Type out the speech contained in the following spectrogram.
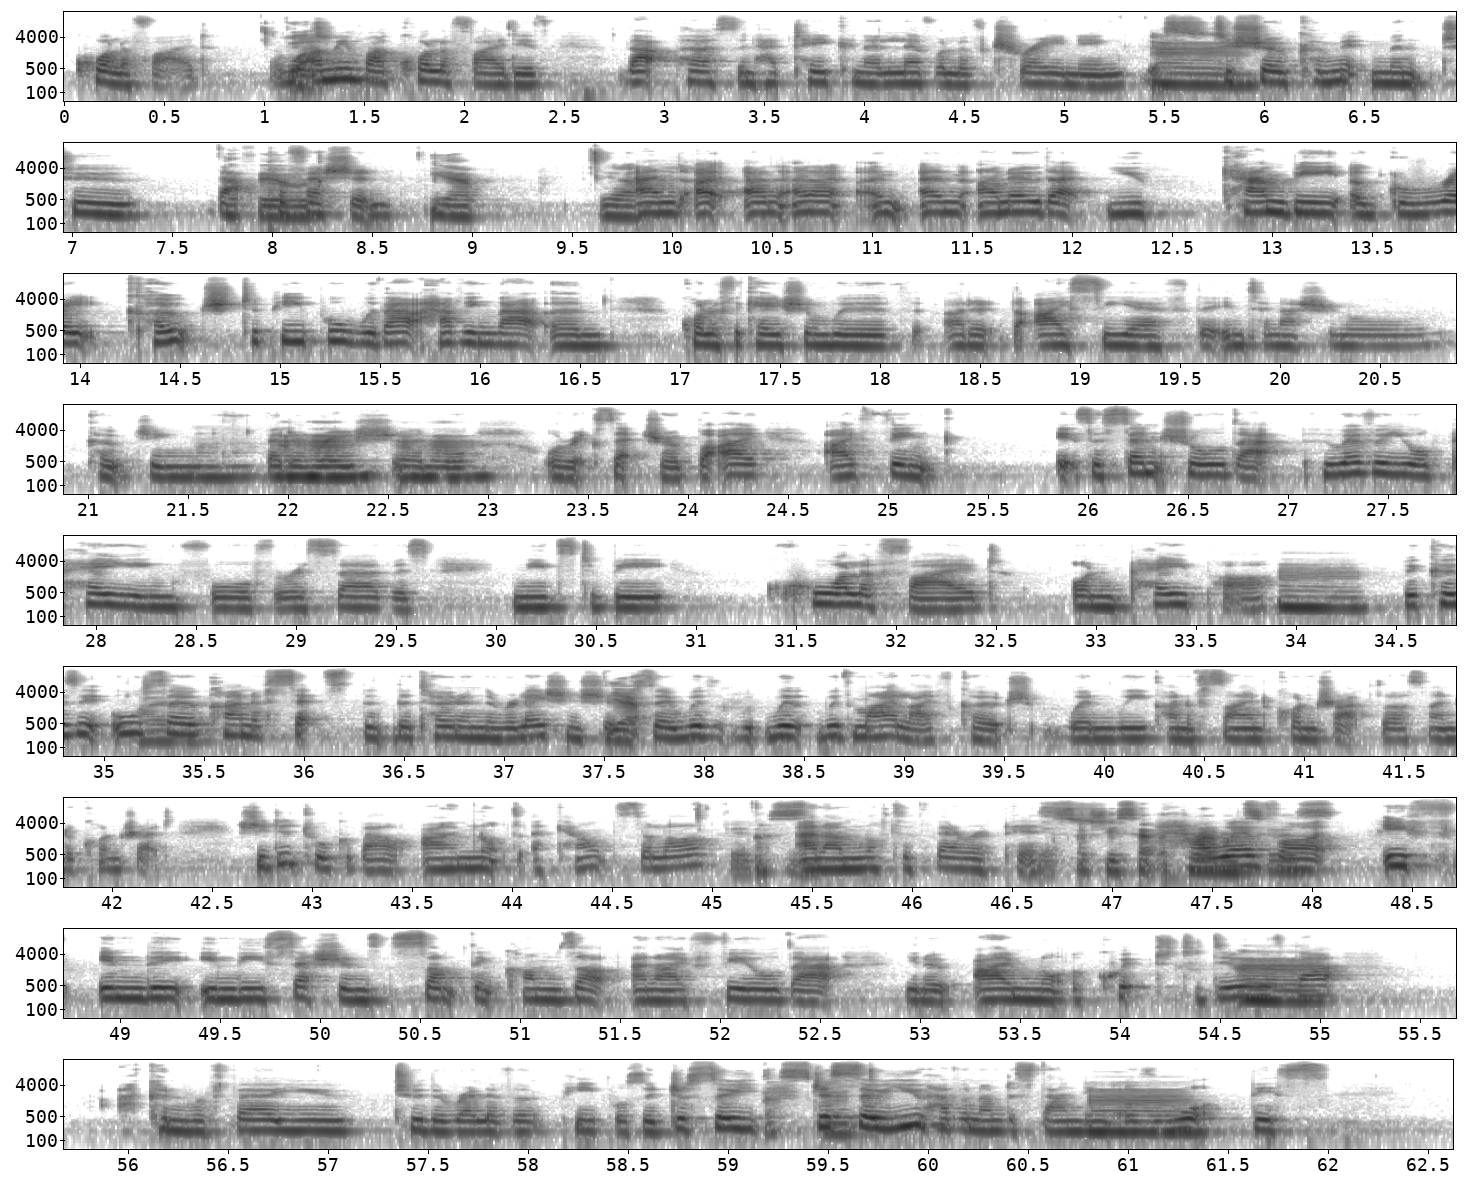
qualified. What I mean by qualified is that person had taken a level of training Yes. to show commitment to that profession. Yeah. Yeah. And I and, and, I, and and I know that you can be a great coach to people without having that um, qualification with I don't, the ICF, the International Coaching Mhm. Federation, mhm. or or etc. But I I think it's essential that whoever you're paying for for a service needs to be qualified on paper Mm. because it also kind of sets the, the tone in the relationship. Yeah. So with with with my life coach, when we kind of signed contracts, or I signed a contract, she did talk about I'm not a counsellor Yes. and I'm not a therapist. So she set the However, if in the in these sessions something comes up and I feel that you know I'm not equipped to deal Mm. with that, I can refer you to the relevant people. So just so you, That's just good. so you have an understanding Mm. of what this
